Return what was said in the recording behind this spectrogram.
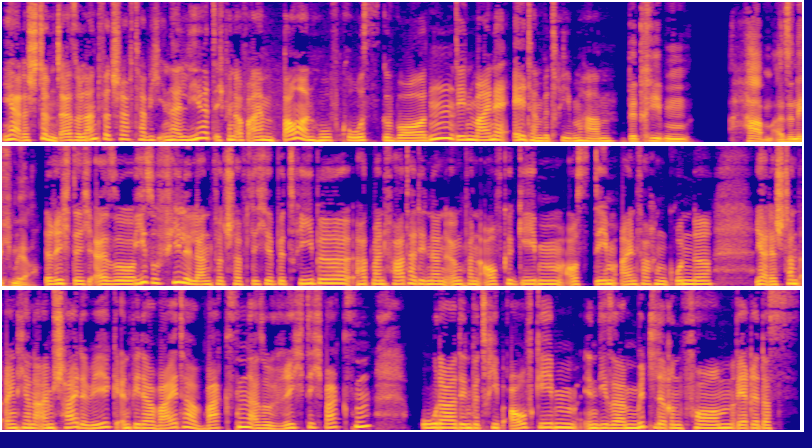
Ja, das stimmt. Also Landwirtschaft habe ich inhaliert. Ich bin auf einem Bauernhof groß geworden, den meine Eltern betrieben haben. Betrieben haben, also nicht mehr. Richtig, also wie so viele landwirtschaftliche Betriebe hat mein Vater den dann irgendwann aufgegeben, aus dem einfachen Grunde, ja, der stand eigentlich an einem Scheideweg, entweder weiter wachsen, also richtig wachsen, oder den Betrieb aufgeben. In dieser mittleren Form wäre das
